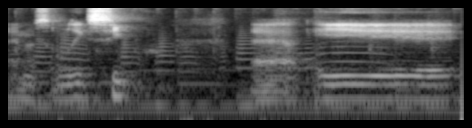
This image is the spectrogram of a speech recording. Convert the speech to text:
É, nós somos em cinco. É, e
